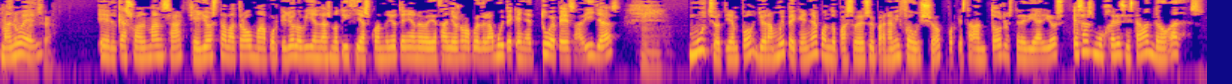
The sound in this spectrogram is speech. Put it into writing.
Manuel el caso Almansa, que yo estaba trauma porque yo lo vi en las noticias cuando yo tenía 9 o 10 años, no me acuerdo, era muy pequeña, tuve pesadillas, mucho tiempo, yo era muy pequeña cuando pasó eso y para mí fue un shock porque estaban todos los telediarios, esas mujeres estaban drogadas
